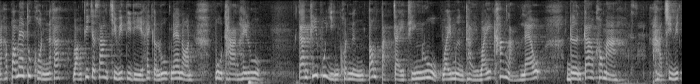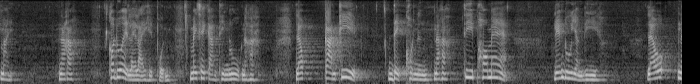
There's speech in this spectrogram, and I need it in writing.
นะคะพ่อแม่ทุกคนนะคะ หวังที่จะสร้างชีวิตดีๆ ให้กับลูกแน่นอน ปูทางให้ลูก การที่ผู้หญิงคนหนึ่งต้องตัดใจทิ้งลูกไว้เมืองไทยไว้ข้างหลังแล้ว เดินก้าวเข้ามาหาชีวิตใหม่นะคะ ก็ด้วยหลาย ๆ เหตุผลไม่ใช่การทิ้งลูกนะคะ แล้วการที่เด็กคนหนึ่งนะคะ ที่พ่อแม่เลี้ยงดูอย่างดี แล้วใน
